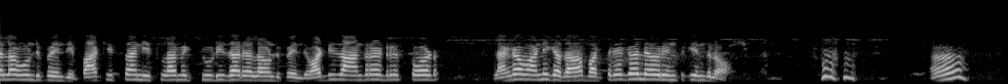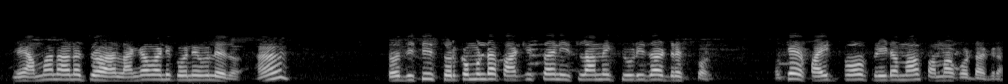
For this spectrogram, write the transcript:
ఎలా ఉండిపోయింది? పాకిస్తాన్ ఇస్లామిక్ చూడీదార్ ఎలా ఉండిపోయింది? What is Andhra dress code లంగావాణి కదా బర్త్డే గర్ల్ ఎవరు ఇంతకి ఇందులో? మీ అమ్మ నాన్న చూ- లంగావాణి కొనివ్వలేదు సో దిస్ ఈస్ తుర్కముండ Pakistan Islamic churidar dress code okay fight for freedom of అమ్మ కోటాగ్రా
